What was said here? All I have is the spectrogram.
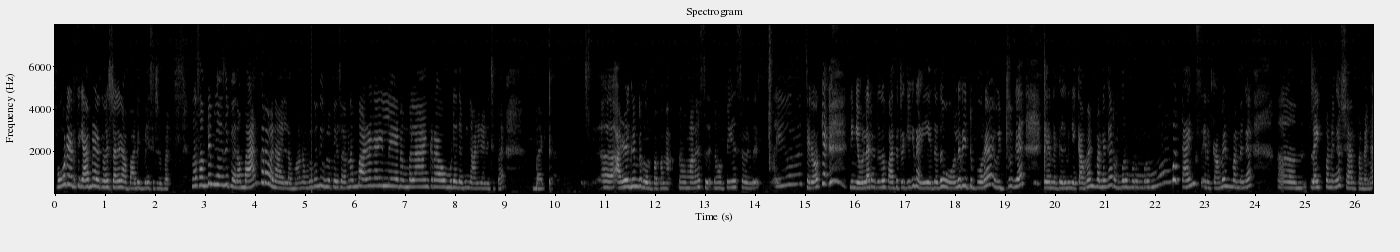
ஃபோன் எடுத்து கேமரா எடுத்து வச்சுட்டாலே நான் பாட்டுக்கு பேசிகிட்டு இருப்பேன். நான் சம்டைம்ஸ் யோசிப்பேன், நம்ம ஆங்கரை வேணாம் இல்லைம்மா நம்மளுக்கு வந்து இவ்வளோ பேச நம்ம அழகாக இல்லையே! நம்மளாம் ஆங்கர் ஆக முடியாது அப்படின்னு நானே நினச்சிப்பேன் பட் அழகுன்றது ஒரு பக்கம் தான். நம்ம மனசு, நம்ம பேசுறது. ஐயோ! சரி ஓகே. நீங்க இவ்ளோ நேரம் பார்த்துட்டு இருக்கீங்க. நான் ஏதேதோ ஒளறிட்டு போறேன். விட்டுருங்க. எனக்கு நீங்க கமெண்ட் பண்ணுங்க. ரொம்ப, ரொம்ப, ரொம்ப, ரொம்ப தேங்க்ஸ். எனக்கு கமெண்ட் பண்ணுங்க. லைக் பண்ணுங்க, ஷேர் பண்ணுங்க.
